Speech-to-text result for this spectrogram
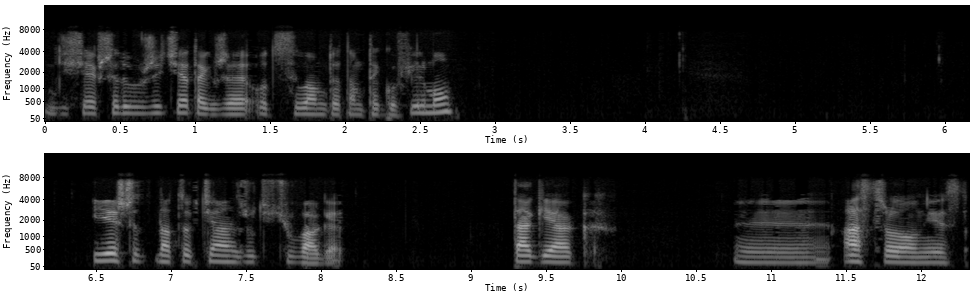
dzisiaj wszedł w życie, także odsyłam do tamtego filmu. I jeszcze na co chciałem zwrócić uwagę. Tak jak y, Astrolon jest,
